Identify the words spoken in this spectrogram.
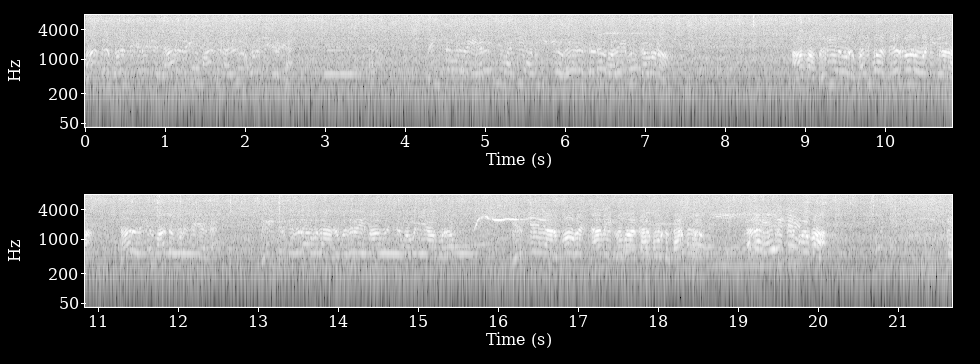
மாட்டை குறைச்சிக்கிறீங்க சாரதிகள் மாட்டு நல்லா குறைச்சிக்கிறீங்க மின்சாரம் இறங்கி வண்டி அமைக்க வேகத்தோட வளைவு கவனம். ஆமா பெரிய ரோடு பைபாஸ் நேரத்தோடு ஓட்டிக்கலாம் சாரதிகள் மாட்டை குறைச்சிக்கங்க. முதலாவதாக மதுரை மாவட்டம் அவனியாபுரம் எஸ்கேஆர் மோகன் சாமி குமார் கார்போட்டு கார்போட்டு நல்லா ஏறிட்டே போமா இந்த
